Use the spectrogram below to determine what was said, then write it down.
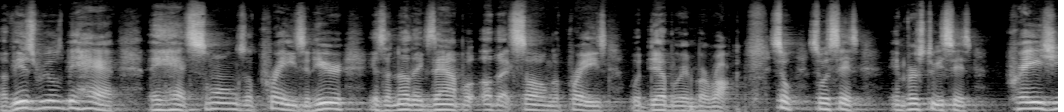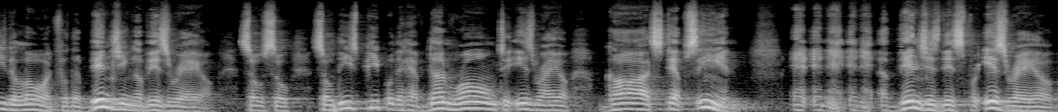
of Israel's behalf, they had songs of praise. And here is another example of that song of praise with Deborah and Barak. So, so it says in verse 2, it says, Praise ye the Lord for the avenging of Israel. So, so, so these people that have done wrong to Israel, God steps in and, and, and avenges this for Israel.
